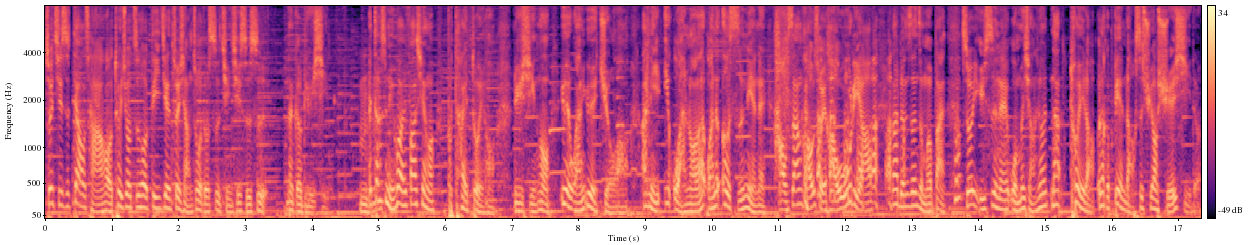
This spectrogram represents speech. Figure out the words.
所以其实调查哈、退休之后第一件最想做的事情其实是那个旅行。但是你后来发现哦，不太对哦，旅行哦越玩越久啊，啊你一玩哦，还玩了二十年呢，好山好水好无聊，那人生怎么办？所以于是呢，我们想说，那退老那个变老是需要学习的，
